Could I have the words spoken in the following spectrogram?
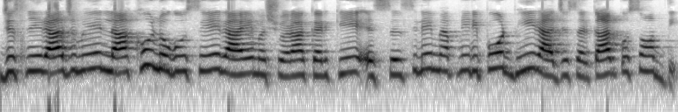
जिसने राज्य में लाखों लोगों से राय मशवरा करके इस सिलसिले में अपनी रिपोर्ट भी राज्य सरकार को सौंप दी।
